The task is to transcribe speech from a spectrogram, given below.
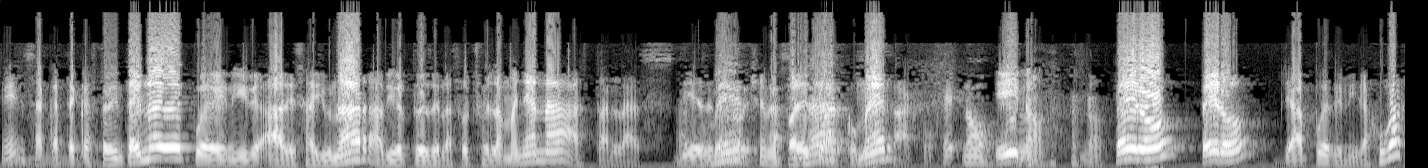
¿Eh? Zacatecas 39, pueden ir a desayunar, abierto desde las 8 de la mañana hasta las A 10 de la noche, me a parece, cenar a comer. coger- No, Y no, no, pero, pero ya pueden ir a jugar.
